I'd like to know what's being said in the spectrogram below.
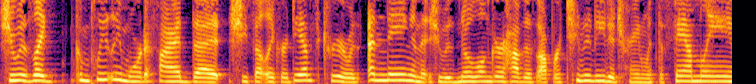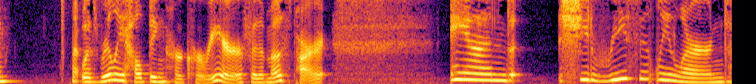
she was like completely mortified that she felt like her dance career was ending and that she would no longer have this opportunity to train with the family that was really helping her career for the most part. And she'd recently learned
